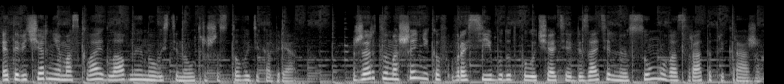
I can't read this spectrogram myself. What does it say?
Это вечерняя Москва и главные новости на утро 6 декабря. Жертвы мошенников в России будут получать обязательную сумму возврата при кражах.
